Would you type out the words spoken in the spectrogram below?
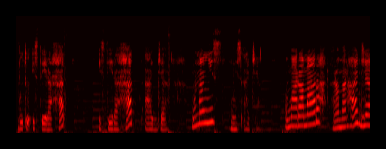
Butuh istirahat, istirahat aja. Mau nangis, nangis aja. Mau marah-marah, marah-marah aja.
